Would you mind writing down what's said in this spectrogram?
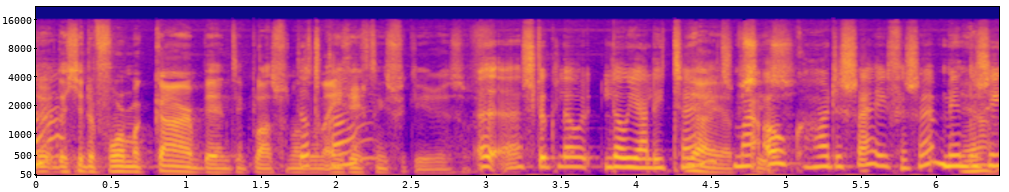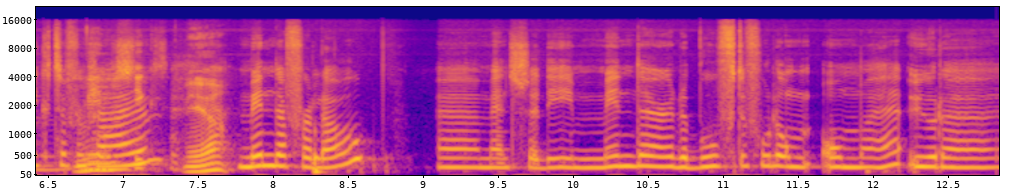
er, dat je er voor elkaar bent in plaats van dat, Dat het een eenrichtingsverkeer is. Of... Eh, een stuk lo- loyaliteit, Ja, maar ook harde cijfers. Hè? Minder ziekteverzuim, Minder ziekte. verloop. Eh, mensen die minder de behoefte voelen om, om hè, uren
